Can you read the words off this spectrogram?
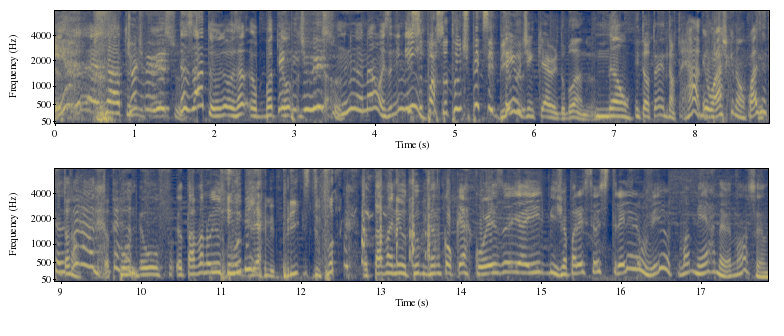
É, exato. De onde veio isso? Exato. Eu, eu, eu botei- Quem eu- pediu isso? Não, não, mas ninguém. Isso passou tão despercebido. Tem o Jim Carrey dublando? Não. Então, tá- não, tá errado. Eu acho que não, quase certeza Então que tá não. errado, então tá Pô, errado. eu, eu tava no Tem o YouTube, Guilherme Briggs do eu tava no YouTube vendo qualquer coisa e aí, bicho, apareceu esse trailer, eu vi, uma merda. Nossa,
